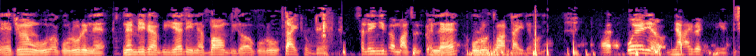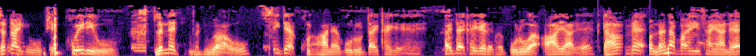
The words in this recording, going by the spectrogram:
လဲကျွန်းကိုအကိုတို့တွေနဲ့နာမည်ကံပီရက်တွေနဲ့ပေါင်းပြီးတော့အကိုတို့တိုက်ထုတ်တယ်ဆလင်းကြီးဘက်မှာဆိုလဲအကိုတို့သွားတိုက်တယ်ပေါ့နော် ပွဲတွေတော့အများကြီးပဲ။ဆက်တိုက်လိုဖြစ်ခွေးတွေကိုလက်နက်ကြီးမတူတာကိုစိတ်ဓာတ်ခွန်အားနဲ့အကိုတို့တိုက်ခိုက်ခဲ့တယ်။အဲဒီတိုက်ခိုက်ခဲ့တဲ့အတွက်အကိုတို့ကအားရတယ်။ဒါပေမဲ့လက်နက်ပိုင်းဆိုင်ရာနဲ့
